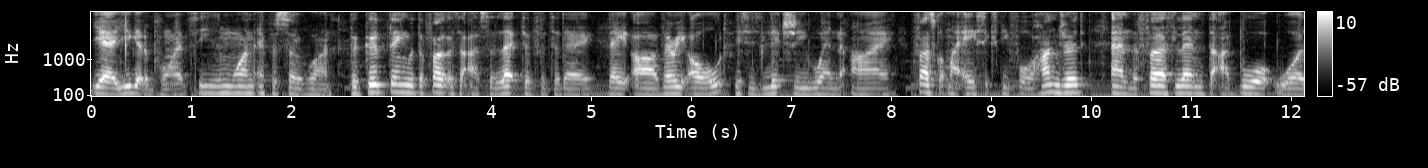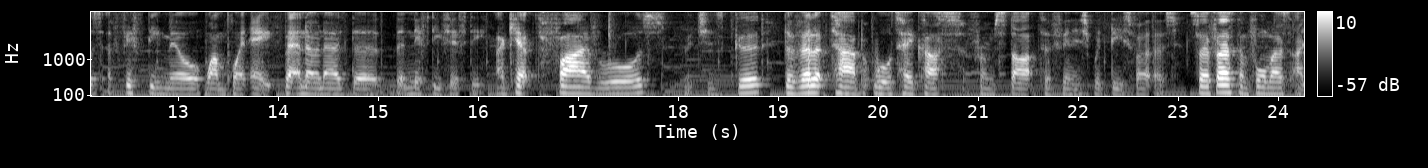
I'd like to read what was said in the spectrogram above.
yeah, you get the point. Season one, episode one. The good thing with the photos that I've selected for today, they are very old. This is literally when I first got my A6400 and the first lens that I bought was a 50mm 1.8, better known as the, the Nifty 50. I kept five RAWs which is good. Develop tab will take us from start to finish with these photos. So first and foremost, I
